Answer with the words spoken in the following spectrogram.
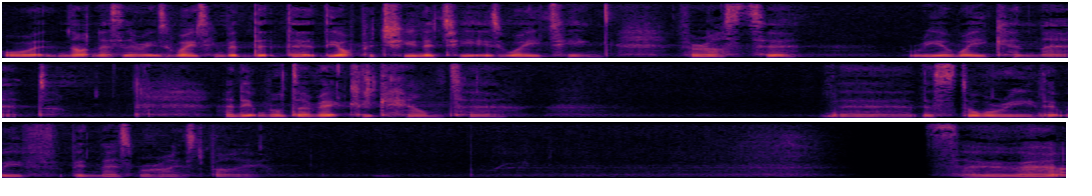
or not necessarily it's waiting, but the, the the opportunity is waiting for us to reawaken that and it will directly counter the, the story that we've been mesmerized by. So, uh,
